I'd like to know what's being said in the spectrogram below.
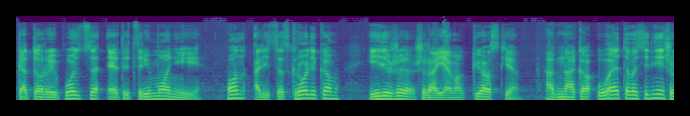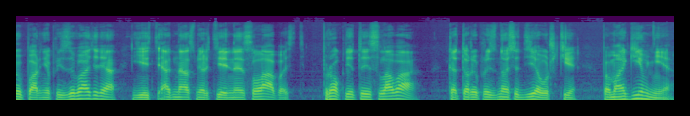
которые пользуются этой церемонией. Он Алиса с кроликом или же Шираяма Кёски. Однако у этого сильнейшего парня-призывателя есть одна смертельная слабость. Проклятые слова, которые произносят девушки «Помоги мне».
